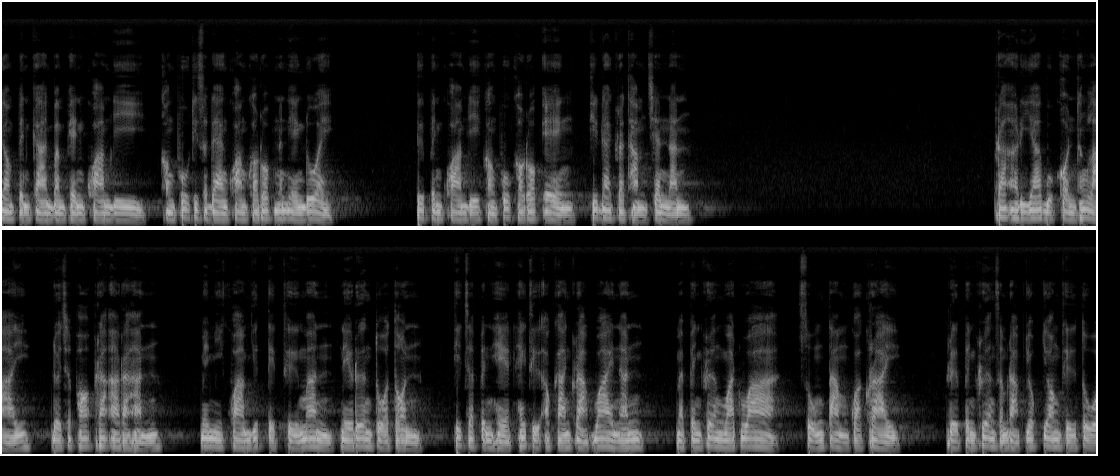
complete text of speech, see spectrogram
ย่อมเป็นการบำเพ็ญความดีของผู้ที่แสดงความเคารพนั่นเองด้วย คือเป็นความดีของผู้เคารพเองที่ได้กระทำเช่นนั้น พระอริยบุคคลทั้งหลาย โดยเฉพาะพระอรหันต์ไม่มีความยึดติดถือมั่นในเรื่องตัวตน ที่จะเป็นเหตุให้ถือเอาการกราบไหว้นั้น มาเป็นเครื่องวัดว่าสูงต่ำกว่าใคร หรือเป็นเครื่องสำหรับยกย่องถือตัว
